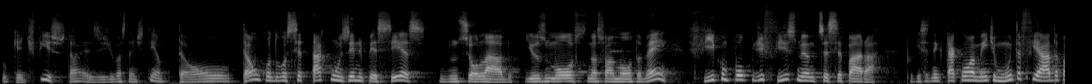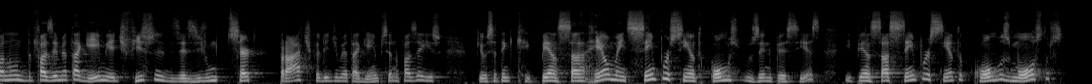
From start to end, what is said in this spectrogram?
o que é difícil, tá? Exige bastante tempo. Então, então quando você tá com os NPCs no seu lado e os monstros na sua mão também, fica um pouco difícil mesmo de você separar, porque você tem que estar com uma mente muito afiada para não fazer metagame, é difícil, exige um certo prática ali de metagame você não fazer isso. Porque você tem que pensar realmente 100% como os NPCs e pensar 100% como os monstros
